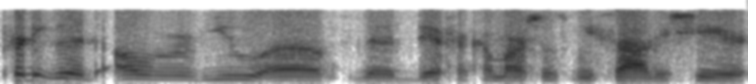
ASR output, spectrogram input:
pretty good overview of the different commercials we saw this year.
